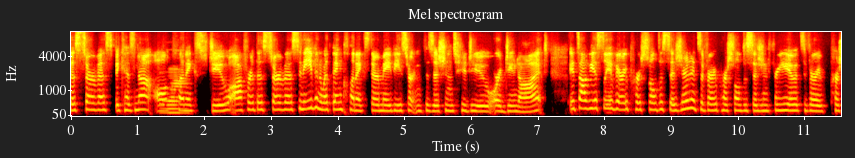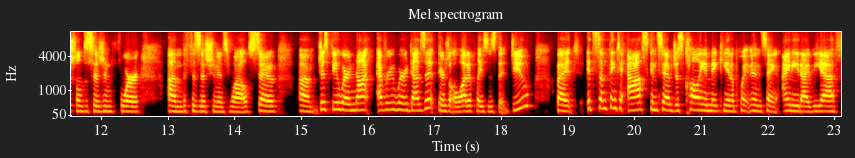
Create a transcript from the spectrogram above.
this service because not all yeah. clinics do offer this service. And even within clinics, there may be certain physicians who do or do not. It's obviously a very personal decision. It's a very personal decision for you, it's a very personal decision for um, the physician as well. So um, just be aware, not everywhere does it. There's a lot of places that do, but it's something to ask instead of just calling and making an appointment and saying, I need IVF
